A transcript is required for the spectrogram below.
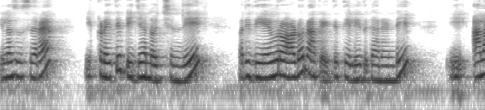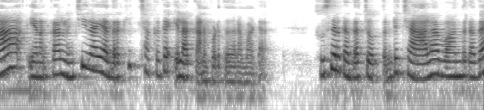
ఇలా చూసారా? ఇక్కడైతే డిజైన్ వచ్చింది. మరి ఇది ఏమి రాడో నాకైతే తెలియదు కానండి. ఈ అలా వెనకాల నుంచి ఇలా ఎదరికి చక్కగా ఇలా కనపడుతుంది అనమాట చూసారు కదా చూస్తుంటే చాలా బాగుంది కదా.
